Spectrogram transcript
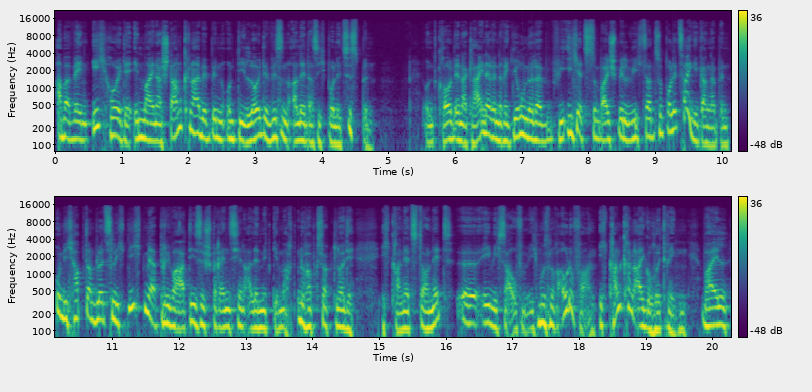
Aber wenn ich heute in meiner Stammkneipe bin und die Leute wissen alle, dass ich Polizist bin, und gerade in einer kleineren Region oder wie ich jetzt zum Beispiel, wie ich dann zur Polizei gegangen bin. Und ich habe dann plötzlich nicht mehr privat diese Sprenzchen alle mitgemacht. Und habe gesagt, Leute, ich kann jetzt da nicht äh, ewig saufen. Ich muss noch Auto fahren. Ich kann kein Alkohol trinken, weil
